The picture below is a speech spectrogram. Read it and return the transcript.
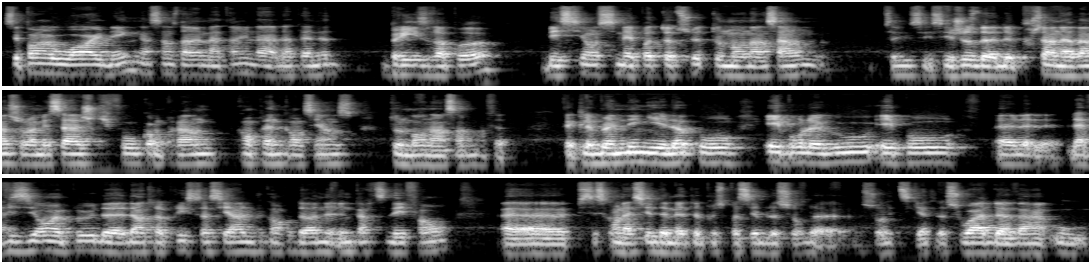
c'est pas un warning dans le sens d'un matin, la, la, planète brisera pas. Mais si on s'y met pas tout de suite, tout le monde ensemble, c'est juste de, de, pousser en avant sur un message qu'il faut comprendre, qu'on prenne conscience, tout le monde ensemble en fait. Fait que le branding est là pour, et pour le goût, et pour euh, la, vision un peu d'entreprise sociale, vu qu'on redonne une partie des fonds. Euh, c'est ce qu'on a essayé de mettre le plus possible sur l'étiquette, soit devant ou,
